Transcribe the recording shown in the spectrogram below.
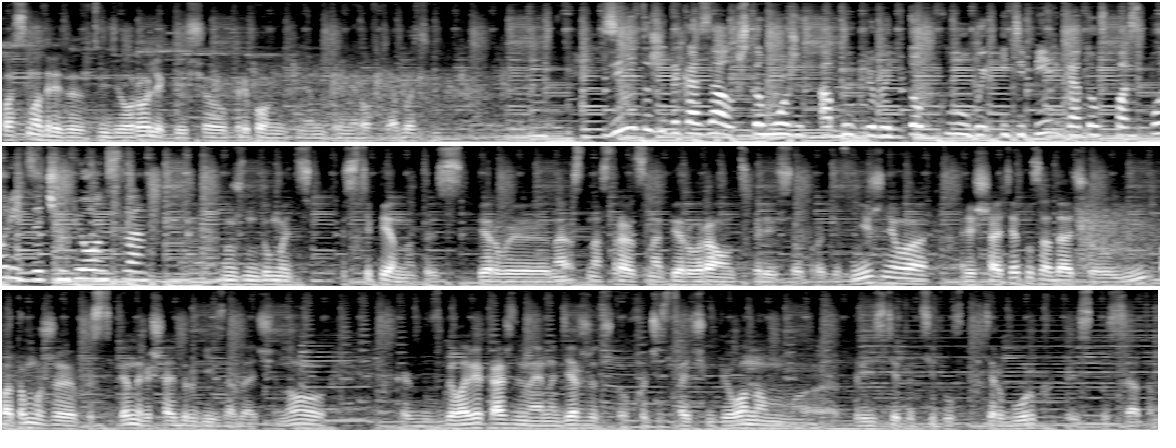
посмотрит этот видеоролик и еще припомнит мне на тренировке об этом. «Зенит» уже доказал, что может обыгрывать топ-клубы и теперь готов поспорить за чемпионство. Нужно думать постепенно, то есть первый, настраиваться на первый раунд, скорее всего, против Нижнего, решать эту задачу и потом уже постепенно решать другие задачи. Но как бы в голове каждый, наверное, держит, что хочет стать чемпионом, э, привести этот титул в Петербург, то есть спустя там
